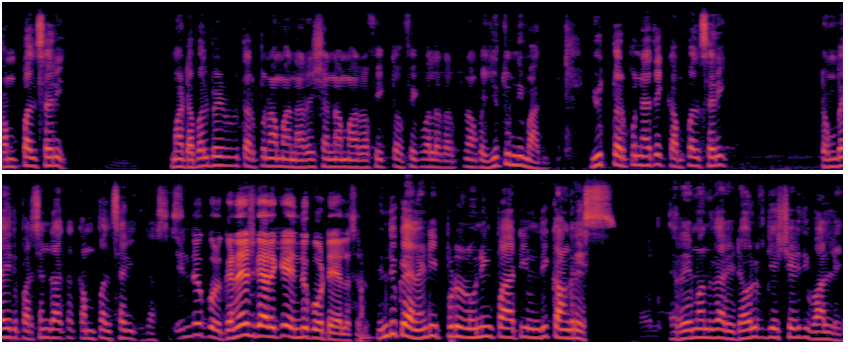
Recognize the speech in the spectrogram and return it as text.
కంపల్సరీ. మా డబల్ బెడ్ తరపున మా నరేష్ అన్న మా రఫీక్ తౌఫీక్ వాళ్ళ తరపున ఒక యూత్ ఉంది మాది. యూత్ తరపున అయితే కంపల్సరీ తొంభై ఐదు పర్సెంట్ దాకా కంపల్సరీ ఎందుకు? గణేష్ గారికి ఎందుకు ఓటేయాలి అసలు? ఎందుకు వేయాలంటే ఇప్పుడు రూలింగ్ పార్టీ ఉంది కాంగ్రెస్. రేవంత్ గారి డెవలప్ చేసేది వాళ్ళే.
